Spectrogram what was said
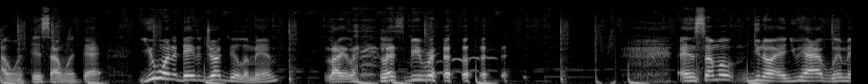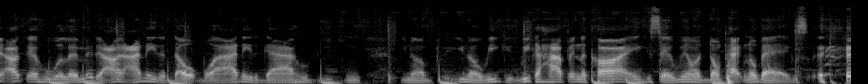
I want this, I want that. You want to date a drug dealer, man? Like, like let's be real. and some of you know, and you have women out there who will admit it. I, I, need a dope boy. I need a guy who he can, you know, you know, we could we could hop in the car and he can say we don't don't pack no bags.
